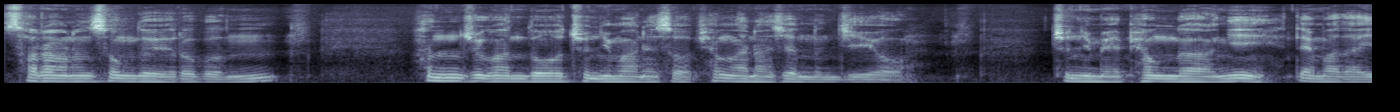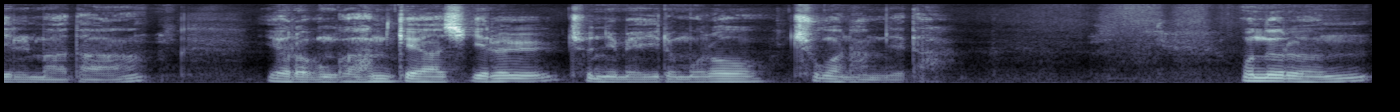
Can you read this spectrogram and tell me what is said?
사랑하는 성도 여러분, 한 주간도 주님 안에서 평안하셨는지요? 주님의 평강이 때마다 일마다 여러분과 함께 하시기를 주님의 이름으로 축원합니다. 오늘은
